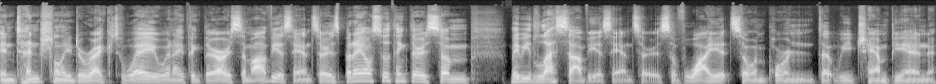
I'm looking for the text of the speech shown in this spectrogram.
intentionally direct way when I think there are some obvious answers, but I also think there's some maybe less obvious answers of why it's so important that we champion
